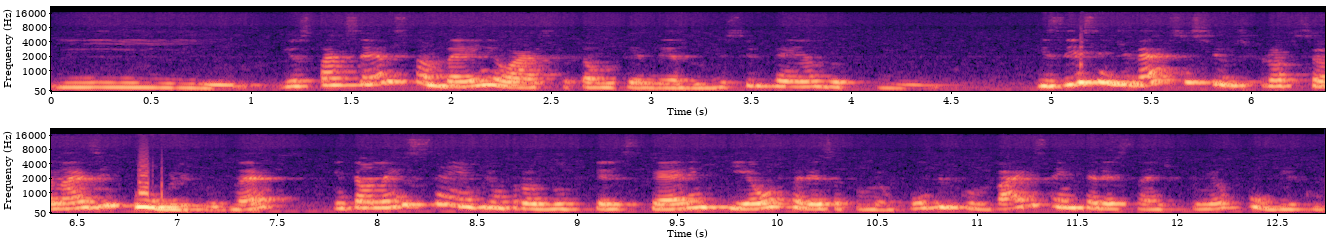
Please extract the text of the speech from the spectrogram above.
E, e, os parceiros também, eu acho que estão entendendo isso e vendo que existem diversos tipos de profissionais e públicos, né? Então, nem sempre um produto que eles querem que eu ofereça para o meu público vai ser interessante para o meu público.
